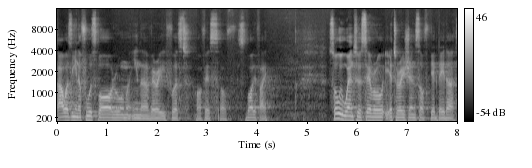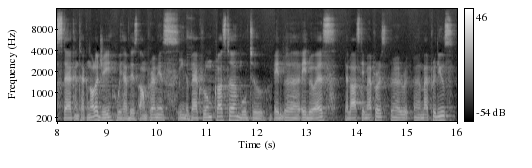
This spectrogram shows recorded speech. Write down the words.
I was in the football room in the very first office of Spotify. So we went to several iterations of big data stack and technology. We have this on-premise in the backroom cluster, moved to AWS, uh, Elastic MapReduce, uh,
